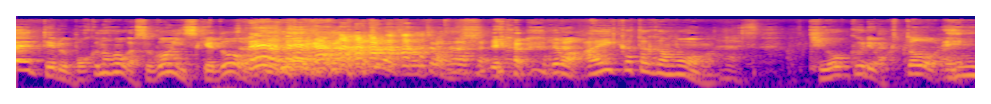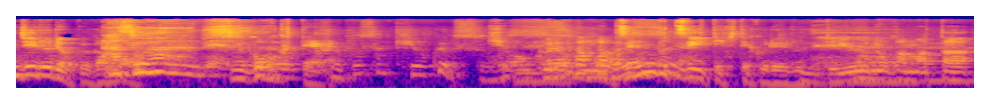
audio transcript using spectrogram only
えてる僕の方がすごいんですけど、いやでも相方がもう記憶力と演じる力がす。すごくて。記憶力も全部ついてきてくれるっていうのがまた、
